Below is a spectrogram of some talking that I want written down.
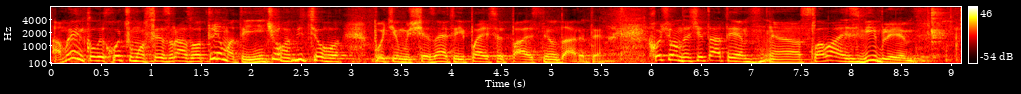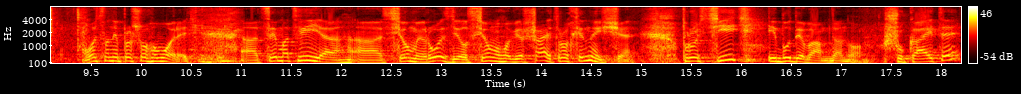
А ми інколи хочемо все зразу отримати, і нічого від цього потім ще, знаєте, і палець від палець не ударити. Хочу вам зачитати е, слова із Біблії. Ось вони про що говорять. Це Матвія, сьомий розділ, сьомого вірша і трохи нижче. Просіть, і буде вам дано. Шукайте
